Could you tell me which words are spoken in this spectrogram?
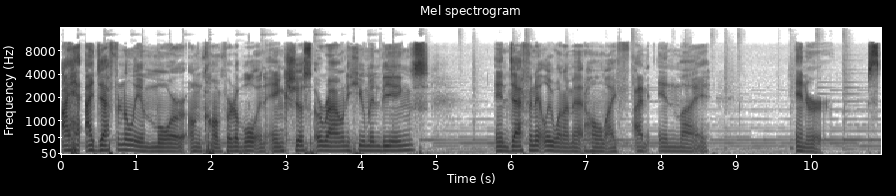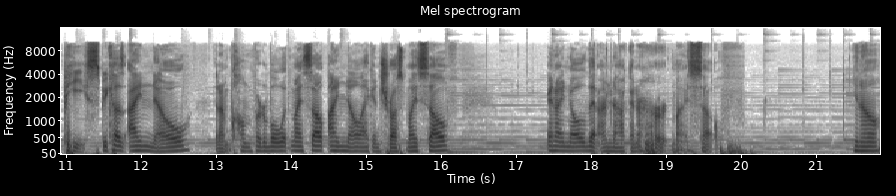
I I definitely am more uncomfortable and anxious around human beings. And definitely when I'm at home, I I'm in my inner peace because I know that I'm comfortable with myself. I know I can trust myself. And I know that I'm not going to hurt myself. You know?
